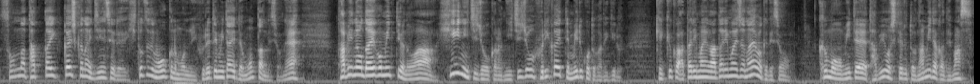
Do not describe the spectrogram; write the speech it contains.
そんなたった1回しかない人生で一つでも多くのものに触れてみたいと思ったんですよね。旅の醍醐味っていうのは非日常から日常を振り返ってみることができる。結局当たり前が当たり前じゃないわけですよ。雲を見て旅をしてると涙が出ます。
